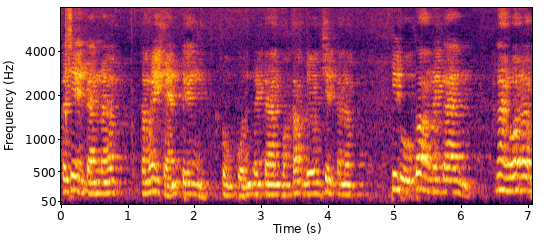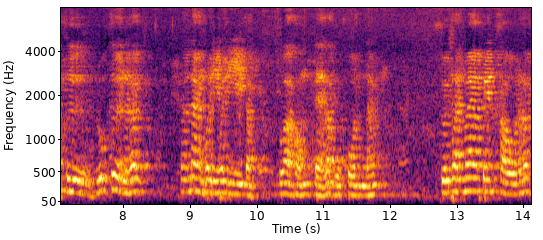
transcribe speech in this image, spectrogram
ก็เช่นกันนะครับทำให้แขนตึงส่งผลในการบังคับเร็วเช่นกันนะครับ ที่ถูกต้องในการนั่งรถนะครับคือลุกขึ้นนะครับถ้านั่งพอดีพอดีกับตัวของแต่ละบุคคลนะครับจุดถัดมาเป็นเข่านะครับ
